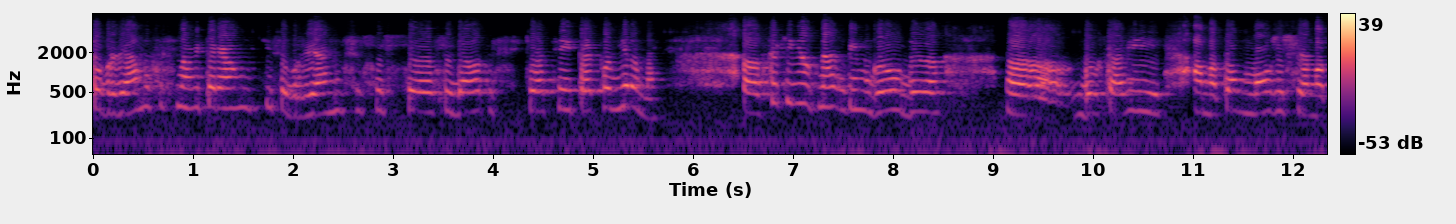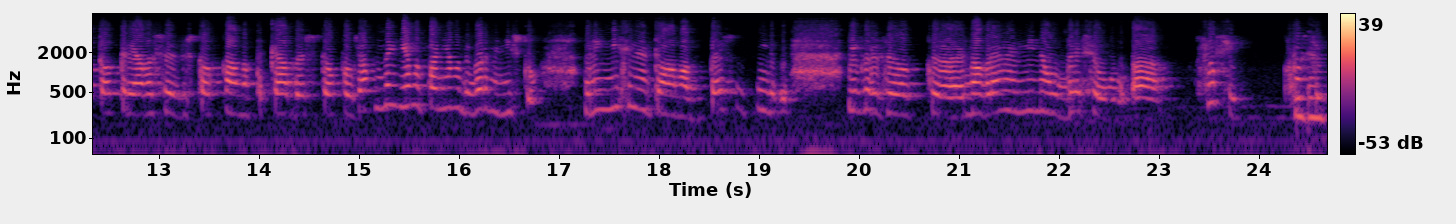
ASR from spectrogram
Съобразяваме се с новите реалности, съобразяваме се с създалата се ситуация и предпланираме. Всеки един от нас би могъл да да остави, ама то можеше, ама то трябваше, защо стана така, беше толкова ужасно. Не, няма, това няма да върне нищо. Нали, мисленето, ама беше израза от едно време минало беше, а, свърши, свърши. Да.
